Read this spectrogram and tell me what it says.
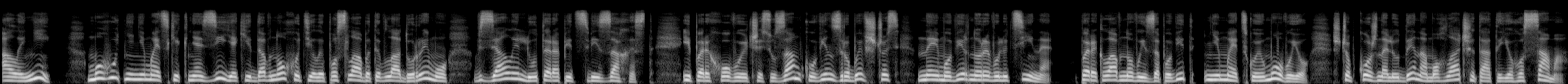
Але ні. Могутні німецькі князі, які давно хотіли послабити владу Риму, взяли Лютера під свій захист. І, переховуючись у замку, він зробив щось неймовірно революційне. Переклав новий заповіт німецькою мовою, щоб кожна людина могла читати його сама.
